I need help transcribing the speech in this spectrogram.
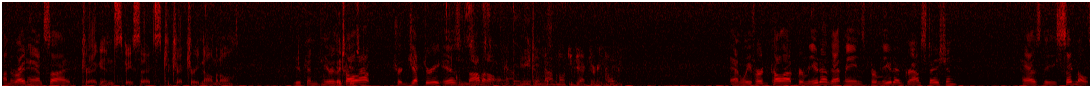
On the right-hand side, Dragon, SpaceX, trajectory nominal. you can hear the Good, call good. out. Trajectory is nominal. Nominal trajectory. And we've heard call out Bermuda. That means Bermuda Ground Station has the signals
